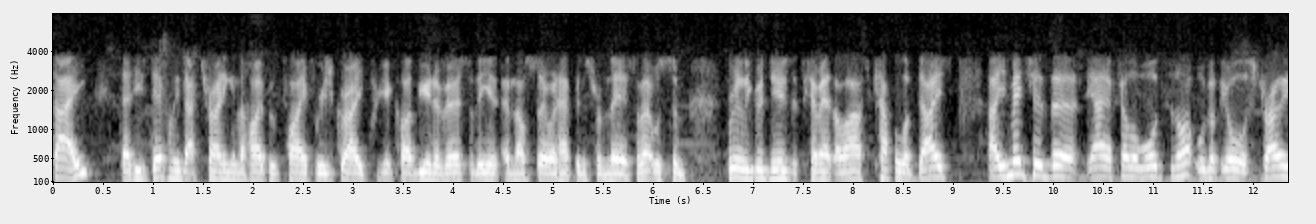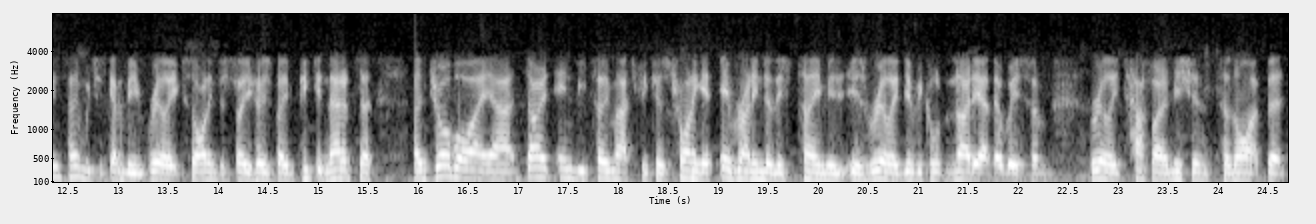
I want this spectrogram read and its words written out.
say that he's definitely back training in the hope of playing for his grade cricket club university, and they'll see what happens from there. So that was some really good news that's come out the last couple of days. Uh, you mentioned the, the, AFL Awards tonight. We've got the All Australian team, which is going to be really exciting to see who's been picked in that. It's a, a job I uh, don't envy too much because trying to get everyone into this team is, is, really difficult. No doubt there'll be some really tough omissions tonight, but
